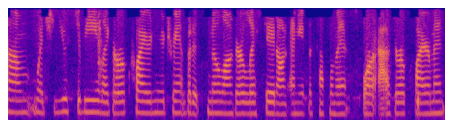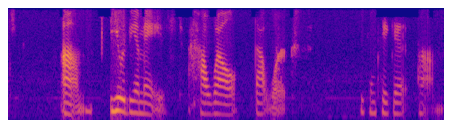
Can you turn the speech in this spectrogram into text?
um, which used to be like a required nutrient, but it's no longer listed on any of the supplements or as a requirement. Um, you would be amazed how well that works. You can take it um,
